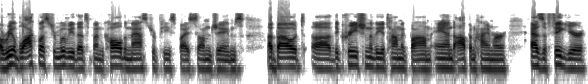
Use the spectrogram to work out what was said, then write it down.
a real blockbuster movie that's been called a masterpiece by some, James, about uh, the creation of the atomic bomb and Oppenheimer as a figure.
